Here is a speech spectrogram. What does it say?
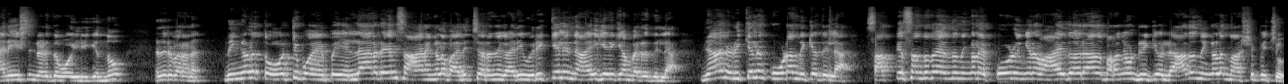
അനീഷിന്റെ അടുത്ത് പോയിരിക്കുന്നു. എന്നിട്ട് പറയണ നിങ്ങൾ തോറ്റുപോയപ്പോൾ എല്ലാവരുടെയും സാധനങ്ങൾ വലിച്ചെറിഞ്ഞ കാര്യം ഒരിക്കലും ന്യായീകരിക്കാൻ പറ്റത്തില്ല. ഞാൻ ഒരിക്കലും കൂടെ നിൽക്കത്തില്ല സത്യസന്ധത എന്ന് നിങ്ങൾ എപ്പോഴും ഇങ്ങനെ വായുതോരാതെ പറഞ്ഞുകൊണ്ടിരിക്കുമല്ലോ അത് നിങ്ങൾ നശിപ്പിച്ചു.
